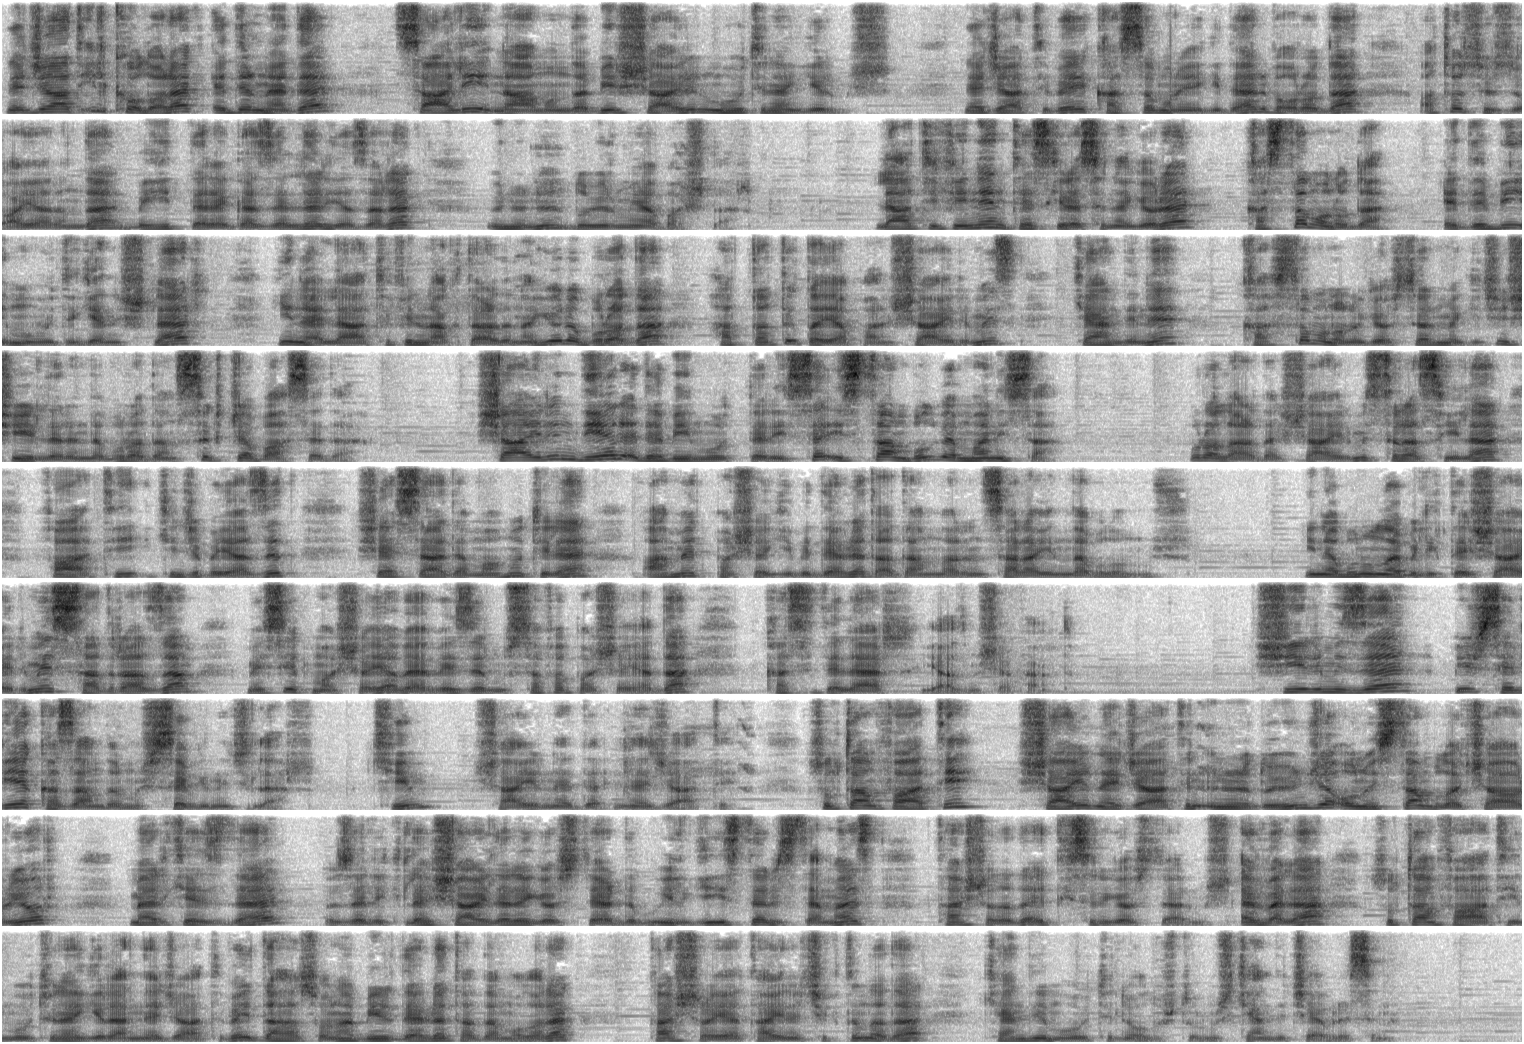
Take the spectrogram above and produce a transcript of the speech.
Necat ilk olarak Edirne'de Salih namında bir şairin muhitine girmiş. Necati Bey Kastamonu'ya gider ve orada atasözü ayarında beyitlere gazeller yazarak ününü duyurmaya başlar. Latifi'nin tezkiresine göre Kastamonu'da edebi muhiti genişler, yine Latifi'nin aktardığına göre burada hattatlık da yapan şairimiz kendini Kastamonu'nu göstermek için şiirlerinde buradan sıkça bahseder. Şairin diğer edebi muhitleri ise İstanbul ve Manisa. Buralarda şairimiz sırasıyla Fatih, II. Beyazıt, Şehzade Mahmut ile Ahmet Paşa gibi devlet adamlarının sarayında bulunmuş. Yine bununla birlikte şairimiz Sadrazam Mesih Paşa'ya ve Vezir Mustafa Paşa'ya da kasideler yazmış efendim. Şiirimize bir seviye kazandırmış sevgiliciler. Kim? Şair Necati. Sultan Fatih, şair Necati'nin ününü duyunca onu İstanbul'a çağırıyor merkezde özellikle şairlere gösterdi bu ilgi ister istemez Taşra'da da etkisini göstermiş. Evvela Sultan Fatih muhitine giren Necati Bey daha sonra bir devlet adamı olarak Taşra'ya tayine çıktığında da kendi muhitini oluşturmuş, kendi çevresini.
